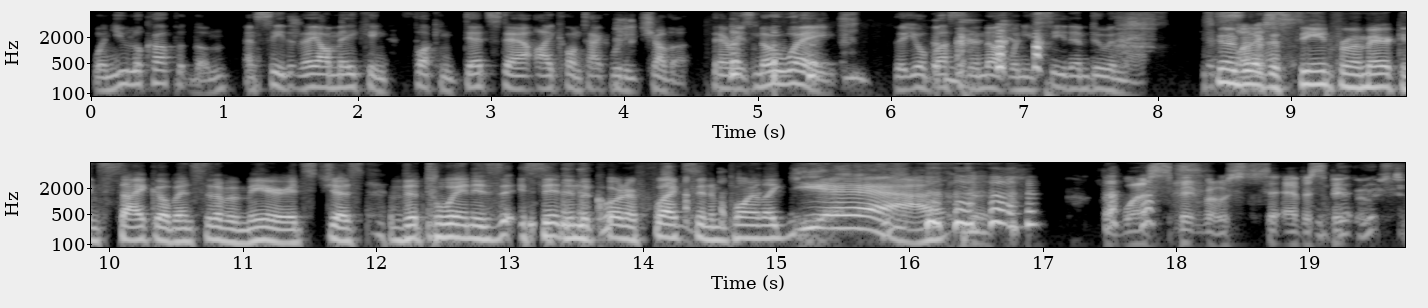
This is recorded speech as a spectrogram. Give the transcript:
when you look up at them and see that they are making fucking dead stare eye contact with each other. There is no way that you're busting a nut when you see them doing that. It's gonna be like the scene from American Psycho, but instead of a mirror, it's just the twin is sitting in the corner flexing and pointing like, "Yeah." The worst spit roast to ever spit roast.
